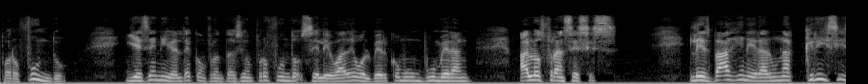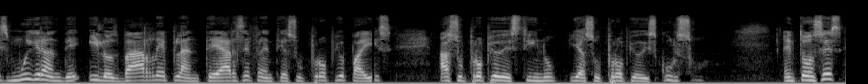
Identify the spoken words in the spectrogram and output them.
profundo, y ese nivel de confrontación profundo se le va a devolver como un boomerang a los franceses. Les va a generar una crisis muy grande y los va a replantearse frente a su propio país, a su propio destino y a su propio discurso. Entonces,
